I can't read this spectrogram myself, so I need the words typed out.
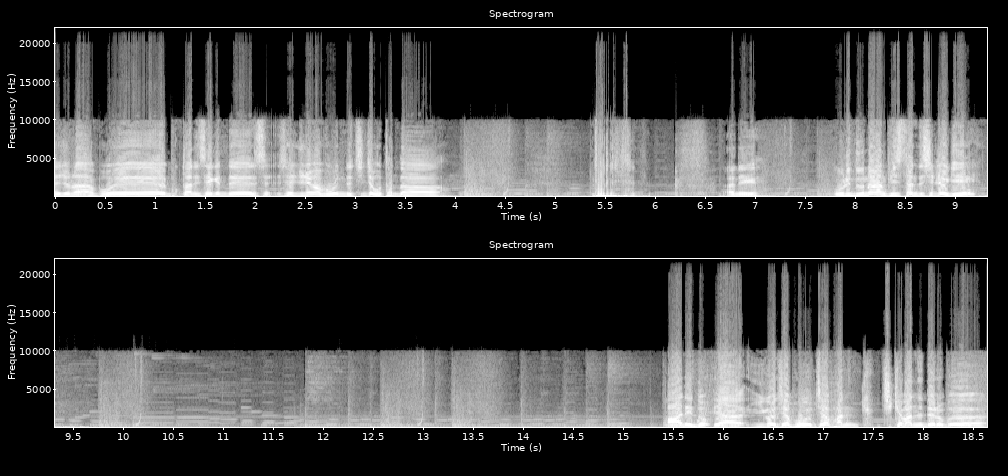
세준아 뭐해? 폭탄이 세갠데 세, 세준이만 보고 있는데 진짜 못한다. 아니 우리 누나랑 비슷한데 실력이? 아니 너 야 이거 제가 보 제가 봤 지켜봤는데 여러분.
